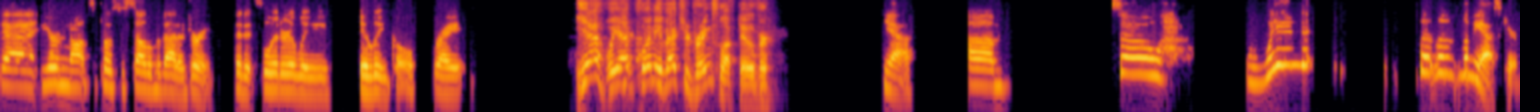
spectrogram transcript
that you're not supposed to sell them without a drink, that it's literally illegal, right? Yeah, we had plenty of extra drinks left over. Yeah. Um so when let, let, let me ask here.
